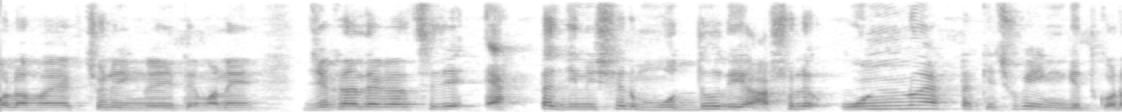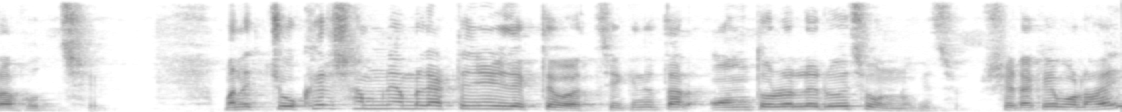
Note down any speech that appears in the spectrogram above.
বলা হয় অ্যাকচুয়ালি ইংরেজিতে। মানে যেখানে দেখা যাচ্ছে যে একটা জিনিসের মধ্য দিয়ে আসলে অন্য একটা কিছুকে ইঙ্গিত করা হচ্ছে। মানে চোখের সামনে আমরা একটা জিনিস দেখতে পাচ্ছি কিন্তু তার অন্তরালে রয়েছে অন্য কিছু। সেটাকে বলা হয়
